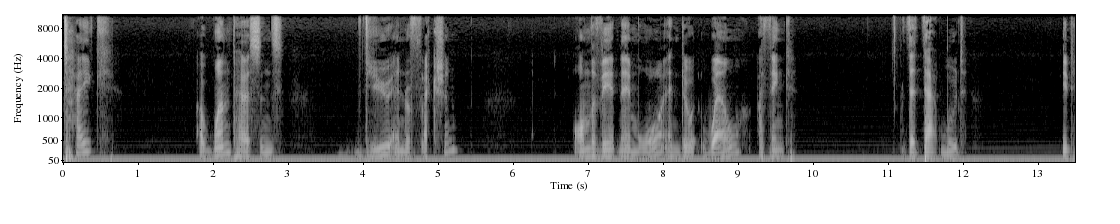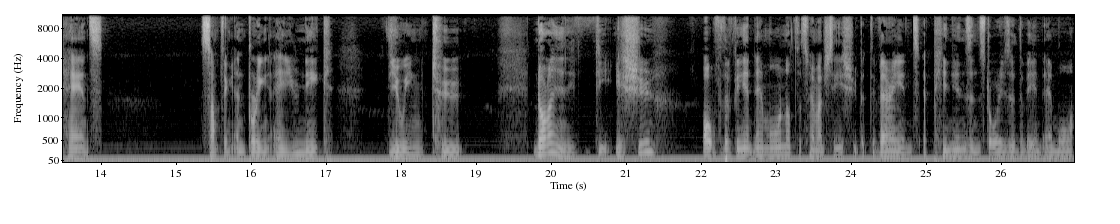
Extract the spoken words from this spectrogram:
take a one person's view and reflection on the Vietnam War and do it well, I think that that would enhance something and bring a unique viewing to not only the issue of the Vietnam War, not so much the issue, but the various opinions and stories of the Vietnam War,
